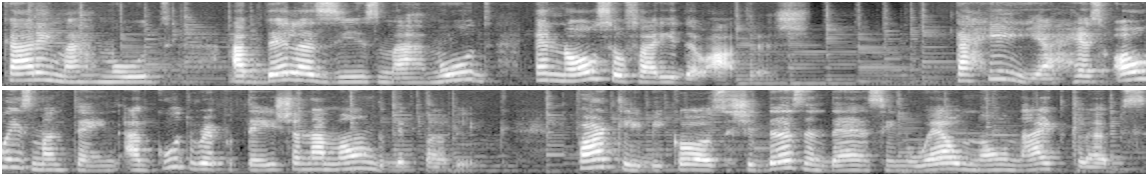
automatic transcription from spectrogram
Karem Mahmoud, Abdelaziz Mahmoud, and also Farid El Atrash. Tahia has always maintained a good reputation among the public, partly because she doesn't dance in well known nightclubs,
